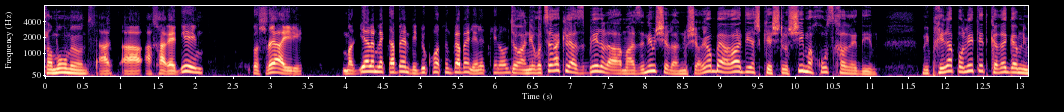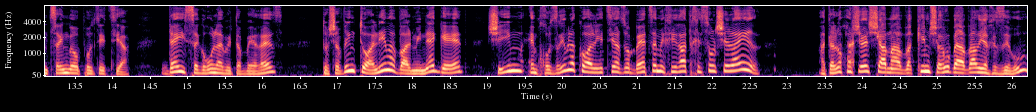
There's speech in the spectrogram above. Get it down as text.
חמור מאוד. החרדים, תושבי העיר, מגיע להם לקבל בדיוק כמו שמקבל ילד חילוני. טוב, אני רוצה רק להסביר למאזינים שלנו שהיום בערד יש כ-30% חרדים. מבחינה פוליטית כרגע הם נמצאים באופוזיציה. די סגרו להם את הברז. תושבים טוענים אבל מנגד, שאם הם חוזרים לקואליציה זו בעצם מכירת חיסול של העיר. אתה לא חושש שהמאבקים שהיו בעבר יחזרו?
